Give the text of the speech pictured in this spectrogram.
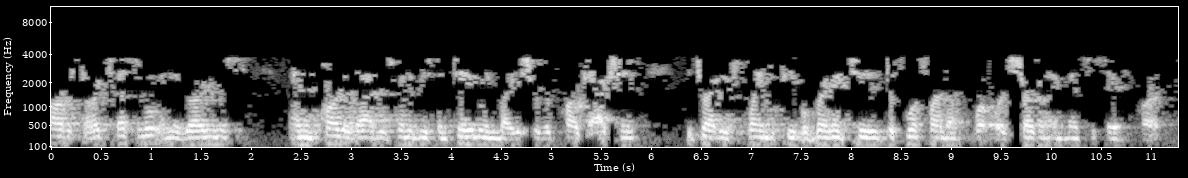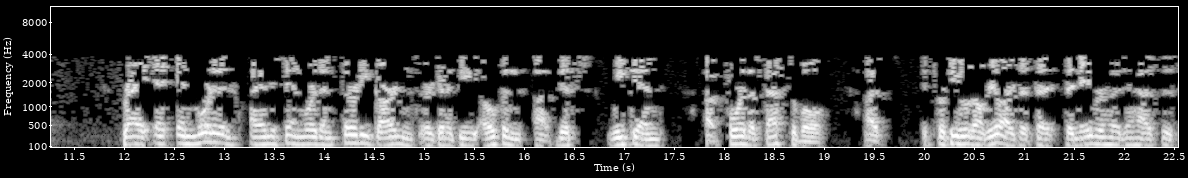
Harvest Arts Festival in the gardens. And part of that is going to be some tabling by East Park Action to try to explain to people, bring it to the forefront of what we're struggling against to save the park. Right. And, and more than, I understand more than 30 gardens are going to be open uh, this weekend uh, for the festival. Uh, for people who don't realize it, the, the neighborhood has this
